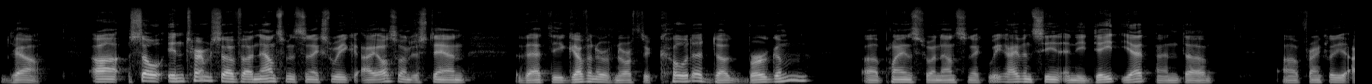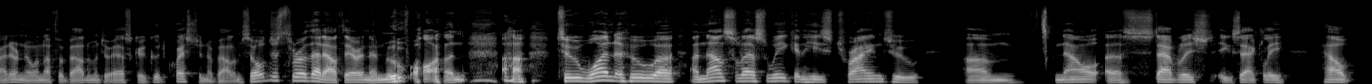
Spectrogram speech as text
Yeah. Uh, so, in terms of announcements next week, I also understand that the governor of North Dakota, Doug Burgum, uh, plans to announce next week. I haven't seen any date yet, and uh, uh, frankly, I don't know enough about him to ask a good question about him. So I'll just throw that out there and then move on uh, to one who uh, announced last week, and he's trying to um, now established exactly how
